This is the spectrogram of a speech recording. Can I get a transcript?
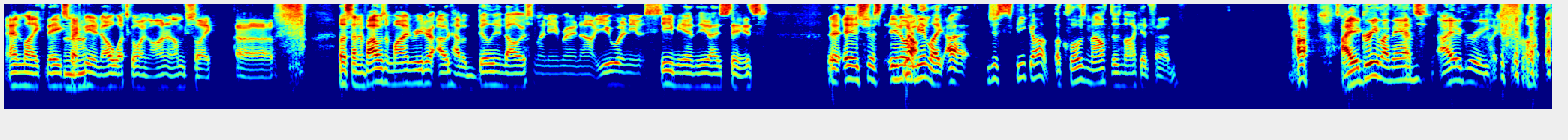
and like they expect mm-hmm. me to know what's going on, and I'm just like, uh. Listen, if I was a mind reader, I would have a billion dollars to my name right now. You wouldn't even see me in the United States. It's just, you know no. what I mean? Like, I, just speak up. A closed mouth does not get fed. I agree, my man. That's, I agree. Like,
